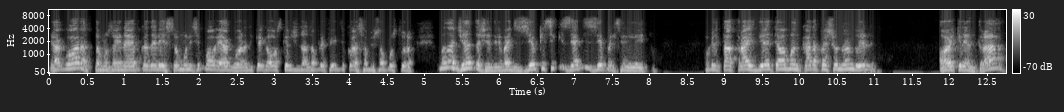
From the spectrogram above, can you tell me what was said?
É agora, estamos aí na época da eleição municipal, é agora de pegar os candidatos a prefeito e saber sua postura. Mas não adianta, gente, ele vai dizer o que se quiser dizer para ele ser eleito. Porque ele está atrás dele, tem uma bancada pressionando ele. A hora que ele entrar,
